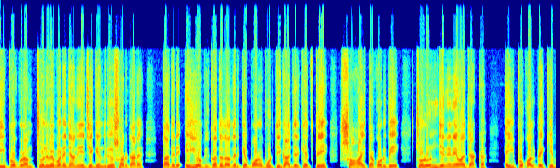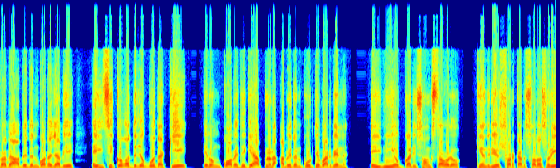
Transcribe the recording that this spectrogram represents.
এই প্রোগ্রাম চলবে বলে জানিয়েছে কেন্দ্রীয় সরকার। তাদের এই অভিজ্ঞতা তাদেরকে পরবর্তী কাজের ক্ষেত্রে সহায়তা করবে। চলুন জেনে নেওয়া যাক এই প্রকল্পে কীভাবে আবেদন করা যাবে। এই শিক্ষকতা যোগ্যতা কি এবং কবে থেকে আপনারা আবেদন করতে পারবেন? এই নিয়োগকারী সংস্থা হলো কেন্দ্রীয় সরকার সরাসরি।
